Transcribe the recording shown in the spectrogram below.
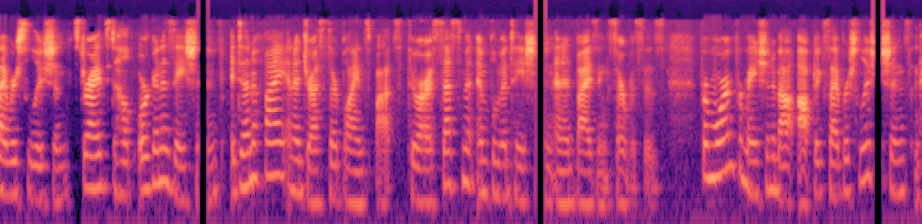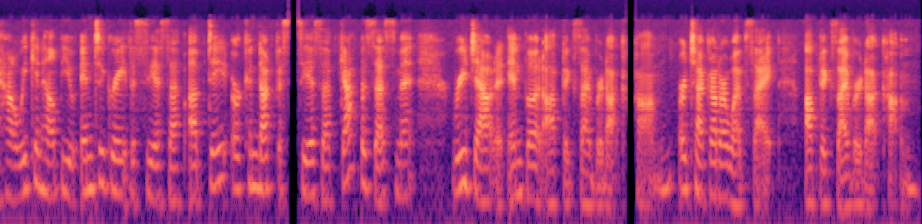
Cyber Solutions strives to help organizations identify and address their blind spots through our assessment, implementation, and advising services. For more information about Optic Cyber Solutions and how we can help you integrate the CSF update or conduct a CSF gap assessment, reach out at info at opticcyber.com or check out our website, opticcyber.com.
